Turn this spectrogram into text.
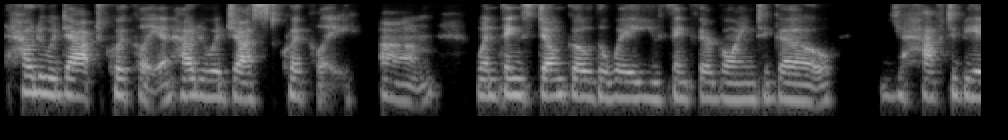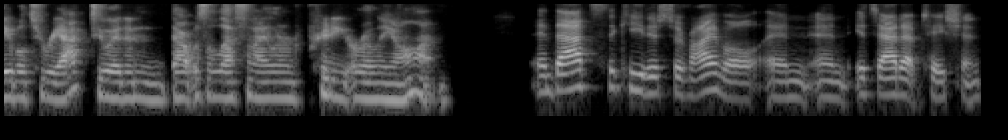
how to adapt quickly and how to adjust quickly. Um, when things don't go the way you think they're going to go, you have to be able to react to it. And that was a lesson I learned pretty early on. And that's the key to survival and and it's adaptation.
